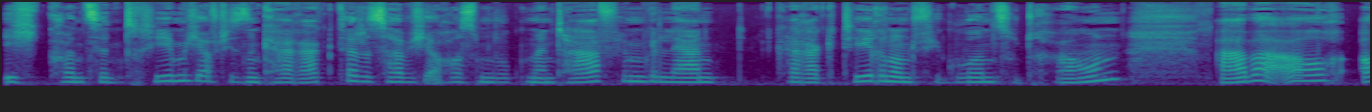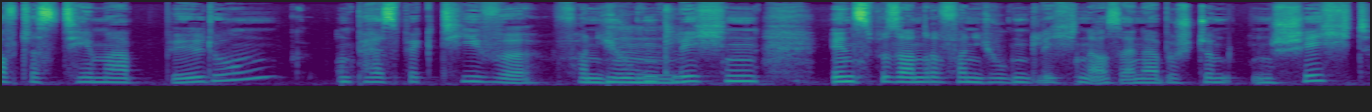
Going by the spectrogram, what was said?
ich konzentriere mich auf diesen Charakter, das habe ich auch aus dem Dokumentarfilm gelernt, Charakteren und Figuren zu trauen, aber auch auf das Thema Bildung und Perspektive von mhm. Jugendlichen, mhm. insbesondere von Jugendlichen aus einer bestimmten Schicht,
